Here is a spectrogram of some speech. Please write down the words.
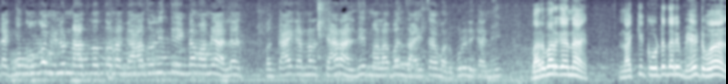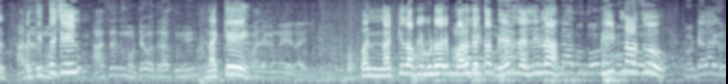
टक्के दोघं मिळून नाचलो होतो ना. गाजवलीत ती एकदम आम्ही हलत. पण काय करणार चार हल्दीत मला पण जायचं आहे भरपूर ठिकाणी. बरोबर का नाही? नक्की कुठेतरी भेट व्हाल. पण असंच तिथं मो- चीन असंच मोठे होत राहा तुम्ही. नक्की. माझ्याकडनं हे राहील. पण नक्कीच आपली कुठेतरी परत एकदा भेट झाली ना. पीठ नाचू. घेऊन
